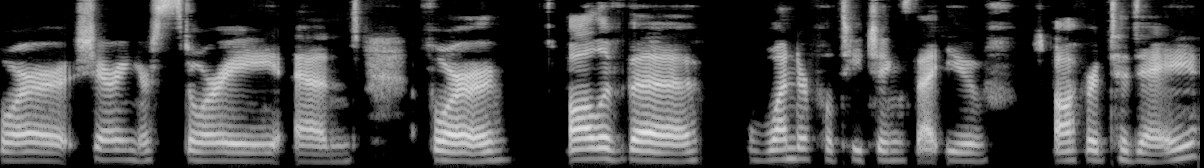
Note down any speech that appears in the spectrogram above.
for sharing your story and for all of the wonderful teachings that you've offered today.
